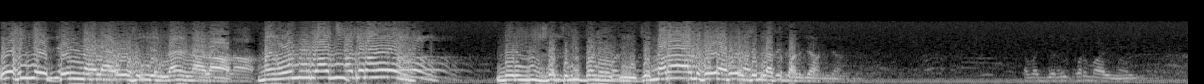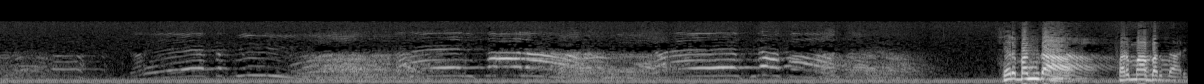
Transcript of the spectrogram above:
وہی ہے دل والا، وہی ہے لین والا۔ میں انہوں راضی کرا میری عزت بھی بنے گی۔ جی ناراض ہوا تو ضلعت بن جائے توجہ نہیں فرمائی۔ پھر بندہ، فرما برداری۔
